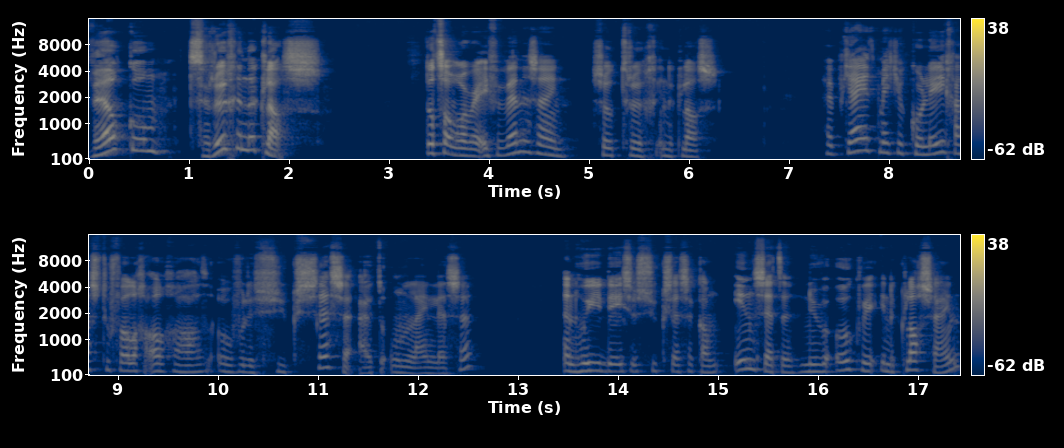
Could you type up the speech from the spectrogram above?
Welkom terug in de klas. Dat zal wel weer even wennen zijn, zo terug in de klas. Heb jij het met je collega's toevallig al gehad over de successen uit de online lessen? En hoe je deze successen kan inzetten nu we ook weer in de klas zijn?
